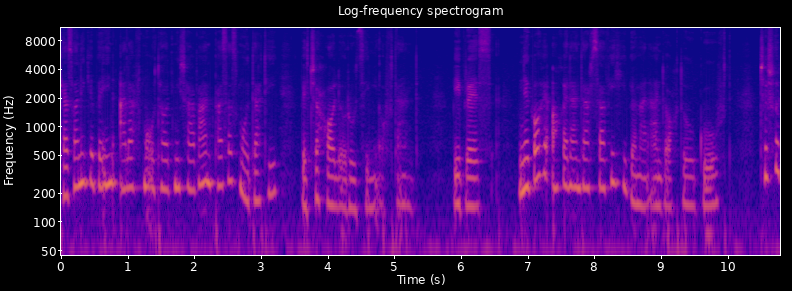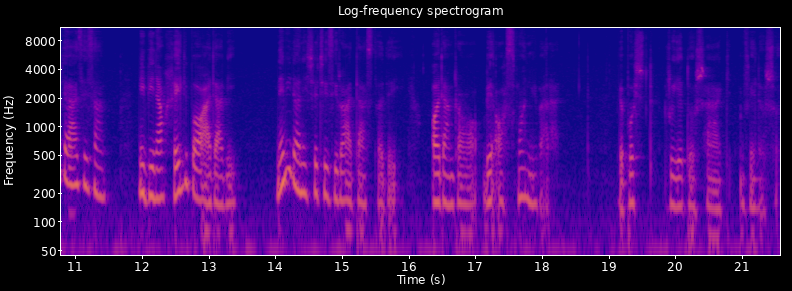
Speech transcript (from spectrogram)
کسانی که به این علف معتاد می‌شوند پس از مدتی به چه حال و روزی میافتند. بیبرس نگاه عاقلا در صفیحی به من انداخت و گفت چه شده عزیزم؟ می‌بینم خیلی با ادبی. نمیدانی چه چیزی را از دست داده ای آدم را به آسمان می‌برد. به پشت روی دوشک ولو شد.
